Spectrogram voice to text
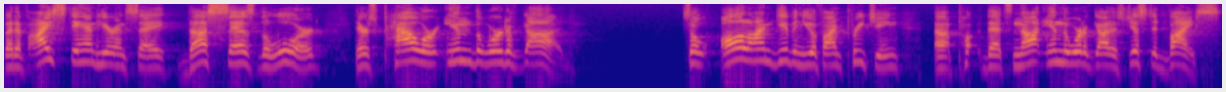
But if I stand here and say, Thus says the Lord, there's power in the Word of God. So all I'm giving you if I'm preaching uh, that's not in the Word of God is just advice.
